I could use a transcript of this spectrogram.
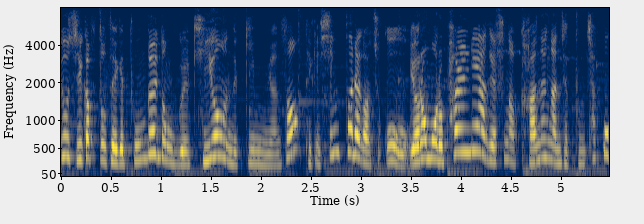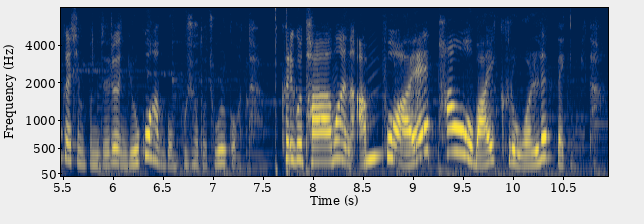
이 지갑도 되게 동글동글 귀여운 느낌이면서 되게 심플해가지고 여러모로 편리하게 수납 가능한 제품 찾고 계신 분들은 이거 한번 보셔도 좋을 것 같아요. 그리고 다음은 아포아의 파워 마이크로 월렛백입니다.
